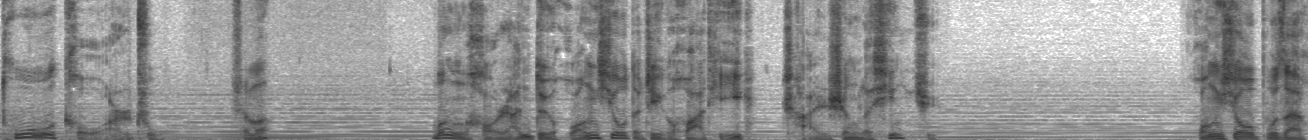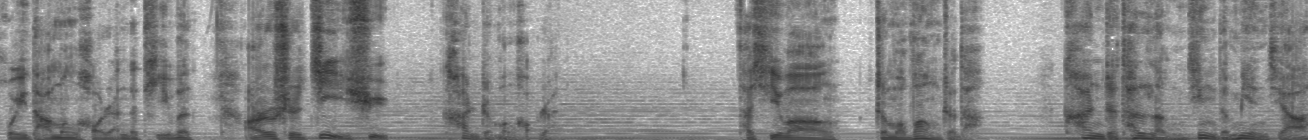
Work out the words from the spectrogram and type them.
脱口而出：“什么？孟浩然对黄潇的这个话题产生了兴趣。黄潇不再回答孟浩然的提问，而是继续看着孟浩然。他希望这么望着他，看着他冷静的面颊，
